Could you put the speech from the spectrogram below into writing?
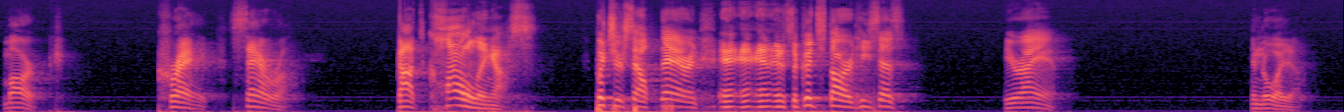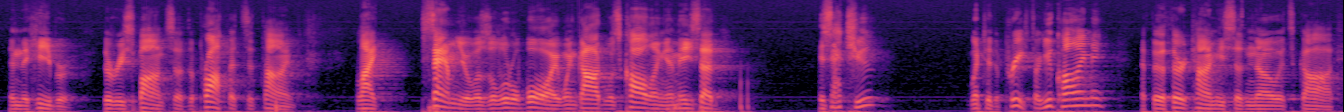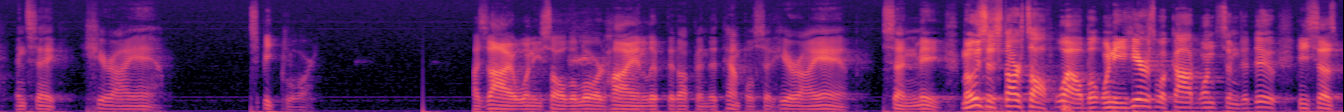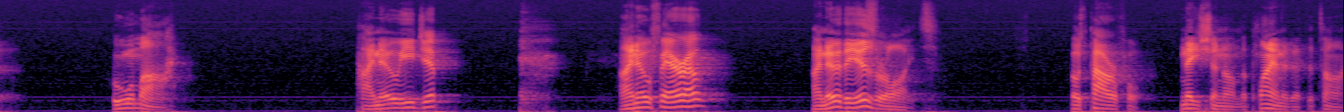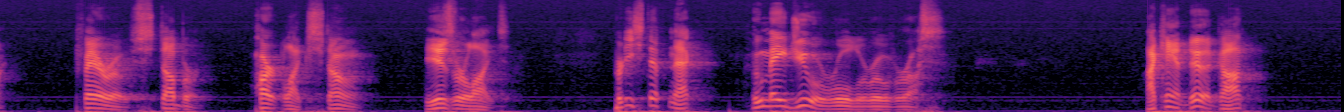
Mark, Craig, Sarah. God's calling us. Put yourself there, and, and, and it's a good start. He says, Here I am. Hineni in the Hebrew, the response of the prophets at times. Like Samuel as a little boy when God was calling him, he said, Is that you? Went to the priest, Are you calling me? After the third time, he says, No, it's God. And say, Here I am. Speak, Lord. Isaiah, when he saw the Lord high and lifted up in the temple, said, Here I am. Send me. Moses starts off well, but when he hears what God wants him to do, he says, Who am I? I know Egypt. I know Pharaoh. I know the Israelites. Most powerful nation on the planet at the time. Pharaoh, stubborn, heart like stone. The Israelites, pretty stiff necked. Who made you a ruler over us? I can't do it, God.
